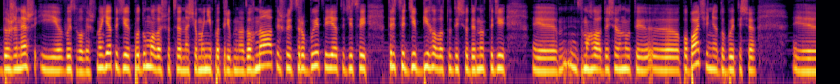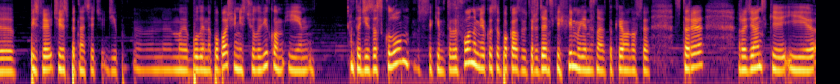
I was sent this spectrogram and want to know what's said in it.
доженеш і визволиш. Ну я тоді подумала, що це наче мені потрібно догнати, щось зробити. Я тоді цей 30 діб бігала туди-сюди. Ну тоді е, змогла досягнути е, побачення, добитися. Е, після через 15 діб е, ми були на побаченні з чоловіком і. Тоді за склом з таким телефоном, як це показують в радянських фільмах, я не знаю, таке воно все старе, радянське, і е,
